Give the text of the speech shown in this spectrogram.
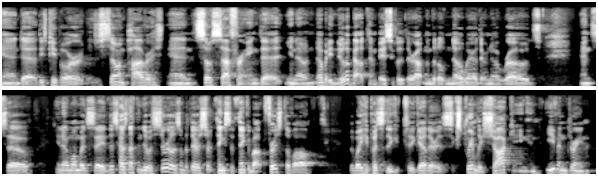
And uh, these people are so impoverished and so suffering that, you know, nobody knew about them. Basically, they're out in the middle of nowhere. There are no roads. And so, you know, one would say this has nothing to do with surrealism, but there are certain things to think about. First of all, the way he puts it together is extremely shocking. And even during,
